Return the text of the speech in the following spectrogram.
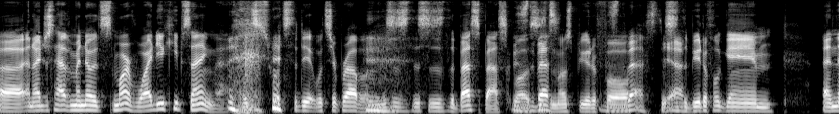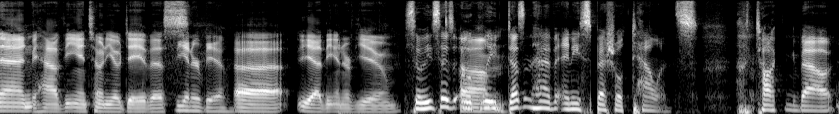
Uh, and I just have in my notes, Marv. Why do you keep saying that? What's, what's the deal? What's your problem? This is this is the best basketball. This This is is the the, most beautiful. This is the best, This is the beautiful game. And then we have the Antonio Davis, The interview. Uh, yeah, the interview. So he says Oakley Um, doesn't have any special talents. Talking about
